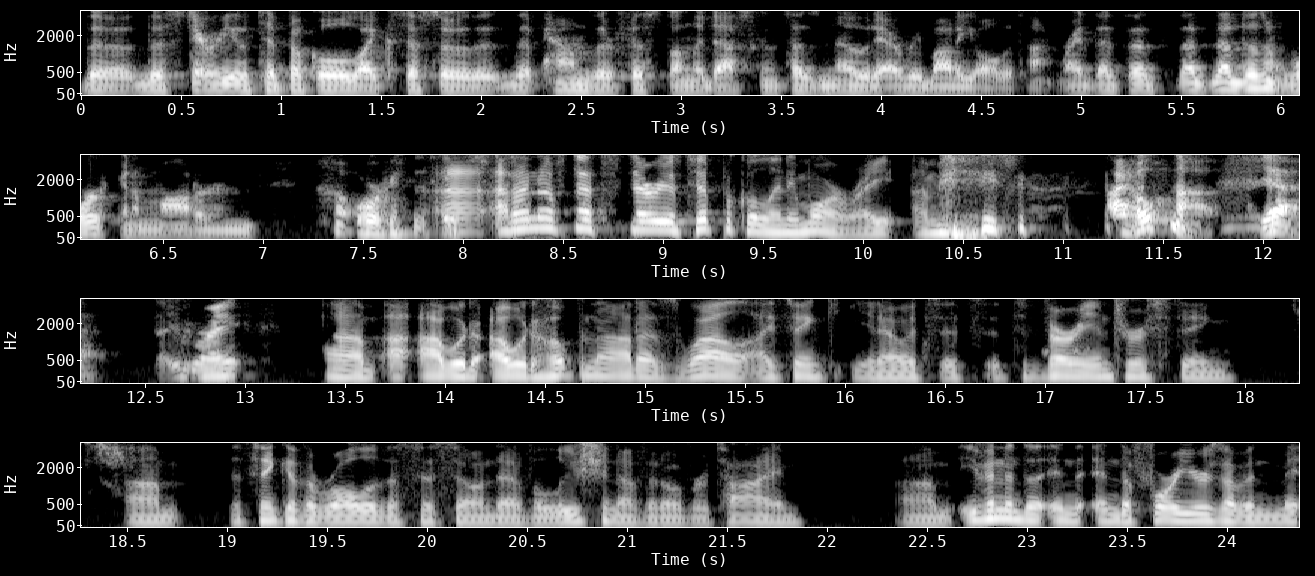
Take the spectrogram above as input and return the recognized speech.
the the stereotypical like CISO that, that pounds their fist on the desk and says no to everybody all the time, right? That that's, that that doesn't work in a modern organization. I, I don't know if that's stereotypical anymore, right? I mean, I hope not. Yeah, right. Um, I, I, would I would hope not as well. I think you know it's it's it's very interesting. Um, to think of the role of the CISO and the evolution of it over time. Um, even in the in, in the four years I've been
